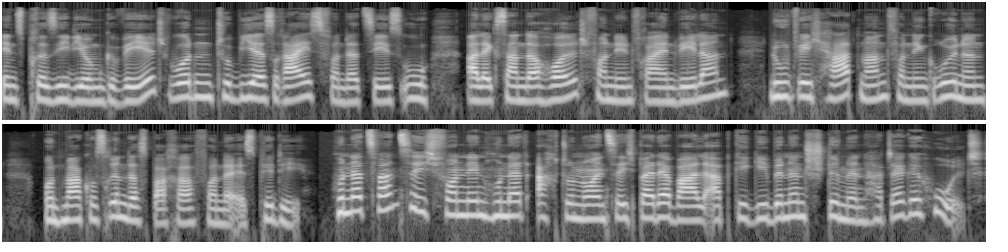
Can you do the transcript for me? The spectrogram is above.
Ins Präsidium gewählt wurden Tobias Reis von der CSU, Alexander Holt von den Freien Wählern, Ludwig Hartmann von den Grünen und Markus Rindersbacher von der SPD. 120 von den 198 bei der Wahl abgegebenen Stimmen hat er geholt.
